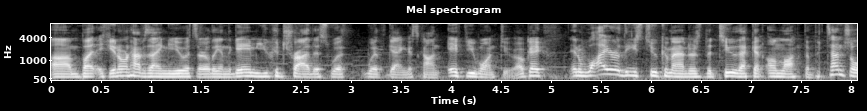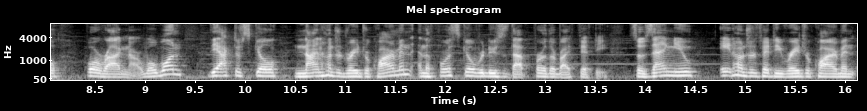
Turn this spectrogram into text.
Um, but if you don't have Zhang Yu it's early in the game you could try this with with Genghis Khan if you want to okay? And why are these two commanders the two that can unlock the potential for Ragnar. Well one the active skill 900 rage requirement and the fourth skill reduces that further by 50 so Zhang Yu 850 rage requirement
